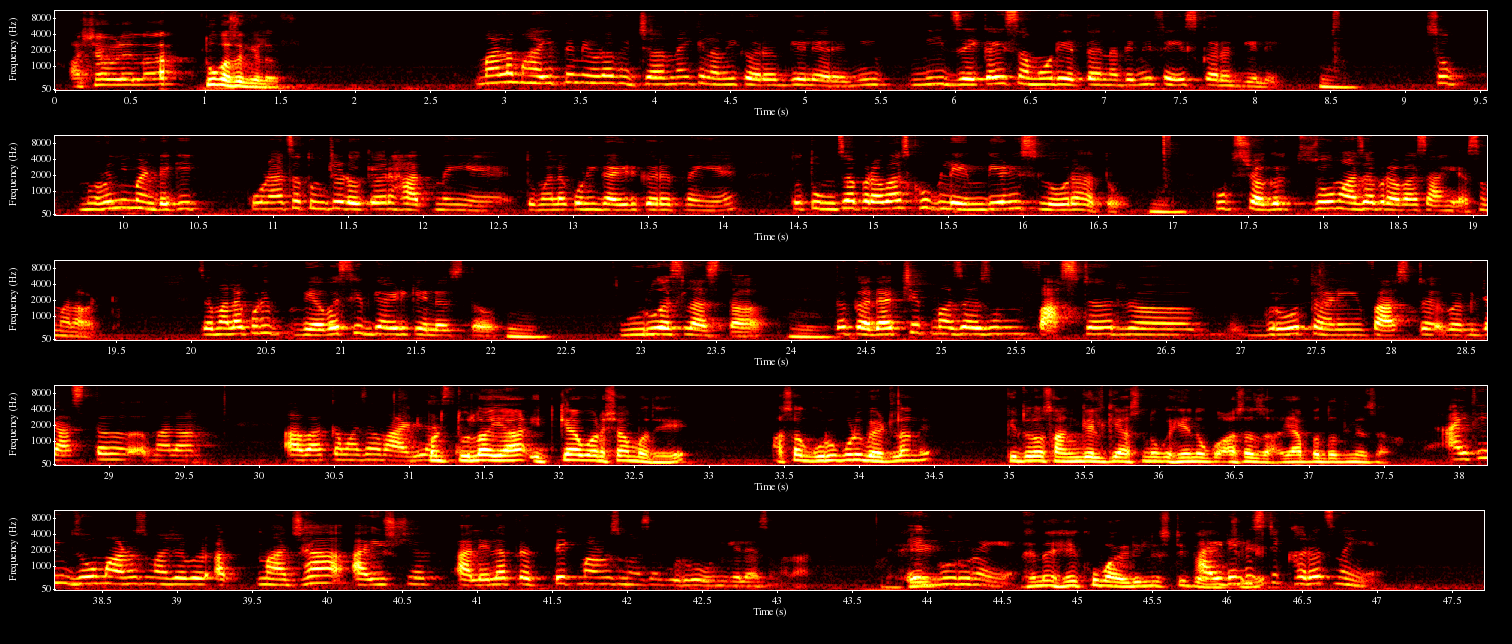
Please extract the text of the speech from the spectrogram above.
अशा वेळेला तू कसं केलं मला माहीत नाही मी एवढा विचार नाही केला मी करत गेले अरे मी मी जे काही समोर येतंय ना ते मी फेस करत गेले. सो म्हणून मी म्हणते की कोणाचा तुमच्या डोक्यावर हात नाहीये तुम्हाला कोणी गाईड करत नाहीये तो तुमचा प्रवास खूप लेंदी आणि स्लो राहतो. खूप स्ट्रगल जो माझा प्रवास आहे असं मला वाटतं जर मला कोणी व्यवस्थित गाईड केलं असतं. गुरु असला असता. तर कदाचित माझं अजून फास्टर ग्रोथ आणि फास्टर जास्त मला आवाका माझा वाढला पण. तुला या इतक्या वर्षामध्ये असा गुरु कोणी भेटला नाही की तुला सांगेल की असं नको हे नको असं जा या पद्धतीने जा आय थिंक जो माणूस माझ्यावर माझ्या आयुष्यात आलेला प्रत्येक माणूस माझा गुरु होऊन गेला असं मला वाटतं हे एक गुरु नाहीये हे हे खूप आयडियलिस्टिक. आयडियलिस्टिक खरंच नाहीये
